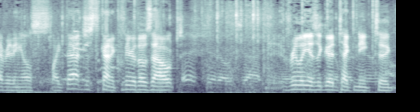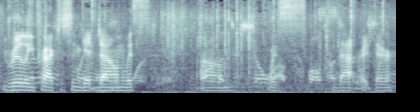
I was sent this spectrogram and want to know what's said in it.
everything else like that, just to kind of clear those out. It really is a good technique to really practice and get down with, um, with that right there.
